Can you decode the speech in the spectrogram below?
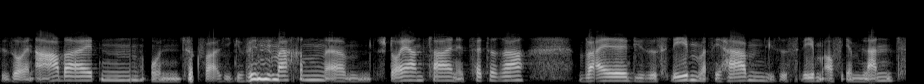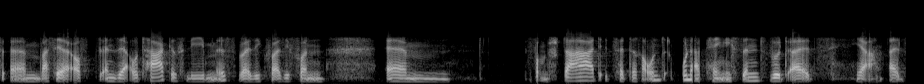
sie sollen arbeiten und quasi Gewinn machen, ähm, Steuern zahlen etc., weil dieses Leben, was sie haben, dieses Leben auf ihrem Land, ähm, was ja oft ein sehr autarkes Leben ist, weil sie quasi von ähm, vom Staat etc. Und unabhängig sind, wird als ja als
